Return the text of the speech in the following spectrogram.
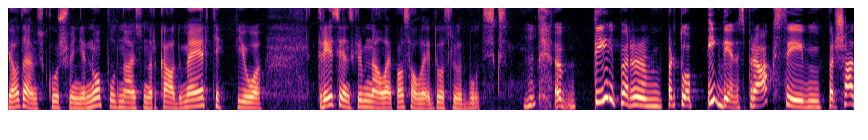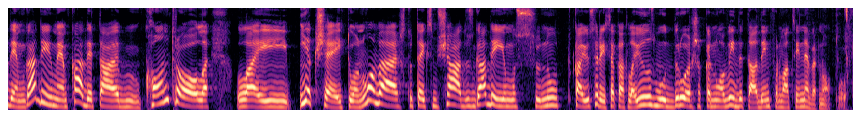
Jautājums, kurš viņu ir nopludinājis un ar kādu mērķi, jo trieciens kriminālajai pasaulē ir dots ļoti būtisks. Tīri par, par to ikdienas praksi, par šādiem gadījumiem, kāda ir tā kontrole, lai iekšēji to novērstu, teiksim, šādus gadījumus, nu, kā jūs arī sakāt, lai jūs būtu droši, ka no vida tāda informācija nevar noplūst?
